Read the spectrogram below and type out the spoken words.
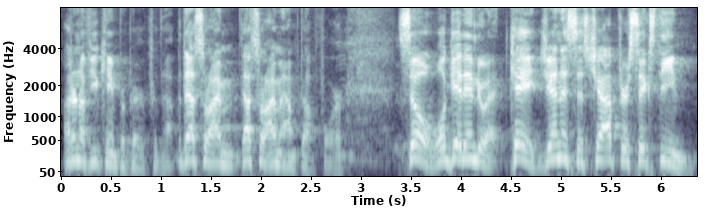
I don't know if you came prepared for that, but that's what I'm that's what I'm amped up for. So we'll get into it. Okay, Genesis chapter 16.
